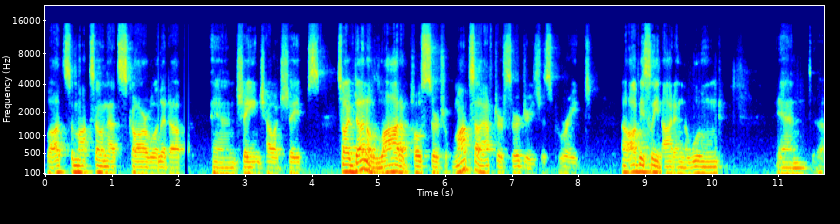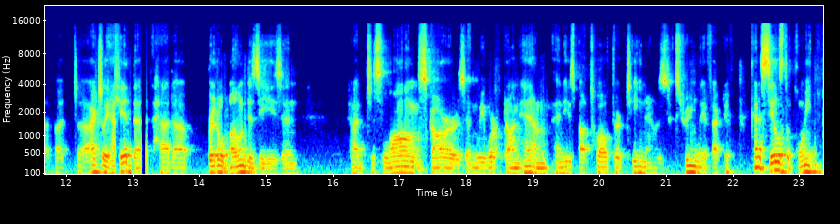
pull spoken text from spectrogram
Lots of moxa on that scar will lit up and change how it shapes. So I've done a lot of post-surgical. Moxa after surgery is just great. Uh, obviously not in the wound, and uh, but uh, I actually had a kid that had a brittle bone disease and had just long scars and we worked on him and he's about 12 13 and it was extremely effective kind of seals the point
